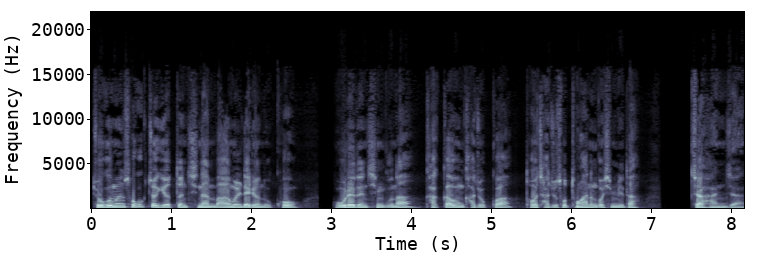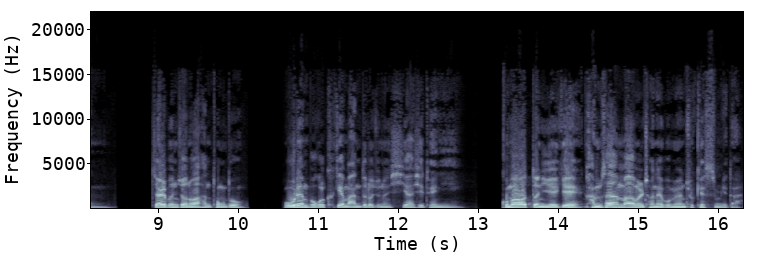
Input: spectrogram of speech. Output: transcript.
조금은 소극적이었던 지난 마음을 내려놓고 오래된 친구나 가까운 가족과 더 자주 소통하는 것입니다. 자 한 잔. 짧은 전화 한 통도 오랜 복을 크게 만들어주는 씨앗이 되니 고마웠던 이에게 감사한 마음을 전해보면 좋겠습니다.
